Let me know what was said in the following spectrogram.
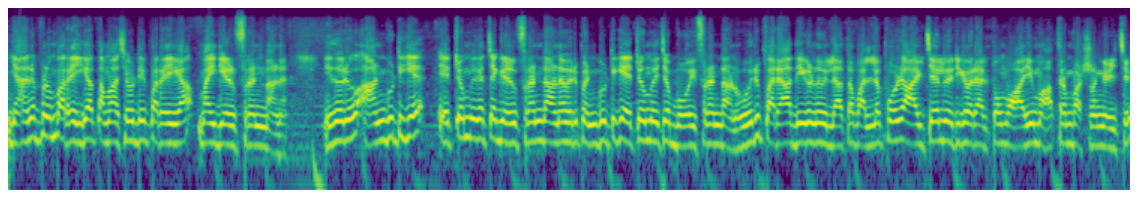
ഞാനെപ്പോഴും പറയുക തമാശയോട്ടി പറയുക മൈ ഗേൾ ഫ്രണ്ടാണ് ഇതൊരു ആൺകുട്ടിക്ക് ഏറ്റവും മികച്ച ഗേൾ ഫ്രണ്ടാണ് ഒരു പെൺകുട്ടിക്ക് ഏറ്റവും മികച്ച ബോയ് ഫ്രണ്ടാണ് ഒരു പരാതികളും ഇല്ലാത്ത വല്ലപ്പോഴും ആഴ്ചയിൽ ഒരിക്കൽ ഒരല്പം വായു മാത്രം ഭക്ഷണം കഴിച്ച്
